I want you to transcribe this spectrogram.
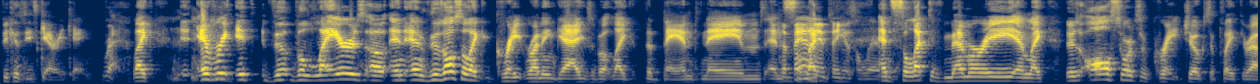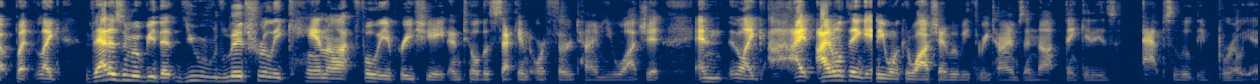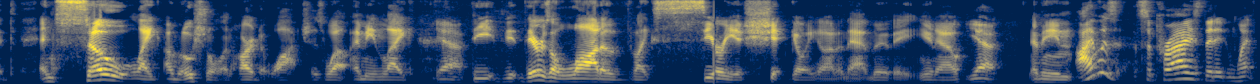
because he's Gary King. right. Like every it the the layers of and and there's also like great running gags about like the band names and The select band name thing is hilarious. and selective memory and like there's all sorts of great jokes that play throughout but like that is a movie that you literally cannot fully appreciate until the second or third time you watch it and like i i don't think anyone could watch that movie three times and not think it is absolutely brilliant and so like emotional and hard to watch as well i mean like yeah, the, the there's a lot of like serious shit going on in that movie you know yeah. i mean I was surprised that it went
